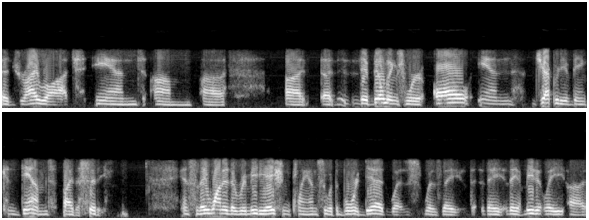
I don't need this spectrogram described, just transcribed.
uh, dry rot and um, uh, uh, uh, the buildings were all in jeopardy of being condemned by the city. And so they wanted a remediation plan. So what the board did was was they they they immediately uh,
